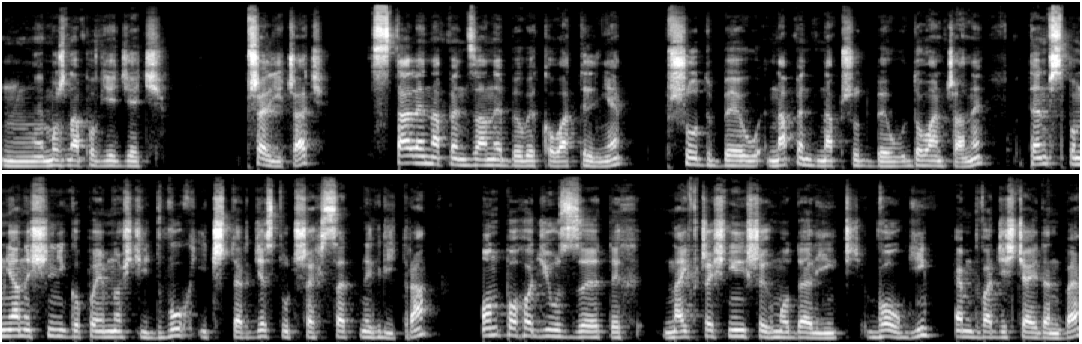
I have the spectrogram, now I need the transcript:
mm, można powiedzieć, przeliczać. Stale napędzane były koła tylnie, przód był, napęd na przód był dołączany. Ten wspomniany silnik o pojemności 2,43 litra, on pochodził z tych najwcześniejszych modeli Wołgi M21B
